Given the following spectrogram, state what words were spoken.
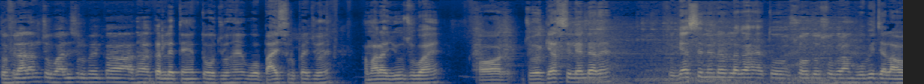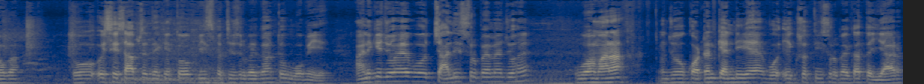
तो फ़िलहाल हम चौवालीस रुपये का आधा कर लेते हैं तो जो है वो बाईस रुपये जो है हमारा यूज़ हुआ है। और जो गैस सिलेंडर है तो गैस सिलेंडर लगा है तो सौ, दो सौ ग्राम वो भी जला होगा। तो उस हिसाब से देखें तो बीस, पच्चीस रुपये का तो वो भी है। यानी कि जो है वो चालीस रुपये में जो है, वो हमारा जो कॉटन कैंडी है, वो एक सौ तीस रुपये का तैयार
